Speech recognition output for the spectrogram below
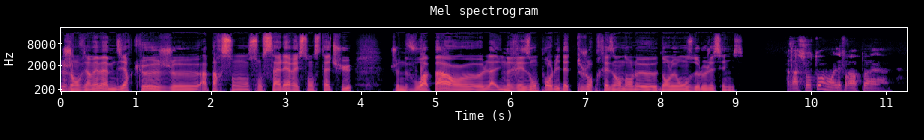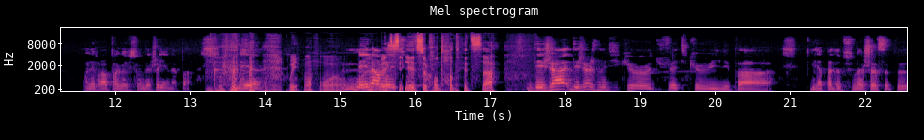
j'en viens même à me dire que à part son, salaire et son statut, je ne vois pas une raison pour lui d'être toujours présent dans le, dans le 11 de l'OGC Nice. Rassure-toi, on lèvera pas, on lèvera pas l'option d'achat, il y en a pas. Mais, euh, oui, bon, on, mais va essayer de se contenter de ça. Déjà, déjà, je me dis que du fait qu'il n'est pas, il a pas d'option d'achat, ça peut,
